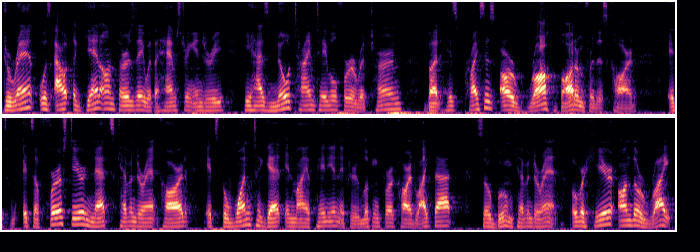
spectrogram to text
Durant was out again on Thursday with a hamstring injury. He has no timetable for a return, but his prices are rock bottom for this card. It's it's a first year Nets Kevin Durant card. It's the one to get in my opinion if you're looking for a card like that. So boom, Kevin Durant. Over here on the right,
